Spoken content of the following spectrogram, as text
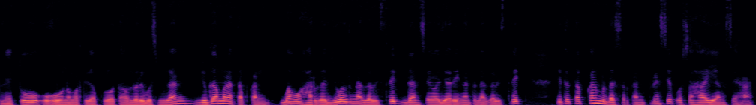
Selain itu, UU nomor 30 tahun 2009 juga menetapkan bahwa harga jual tenaga listrik dan sewa jaringan tenaga listrik ditetapkan berdasarkan prinsip usaha yang sehat.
